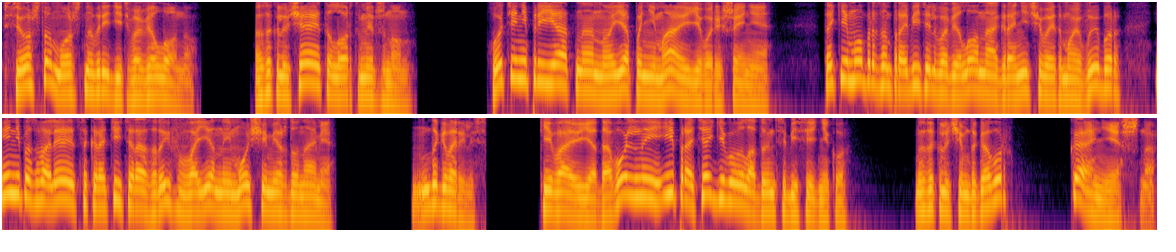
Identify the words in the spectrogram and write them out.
все, что может навредить Вавилону. Заключает лорд Меджнун. Хоть и неприятно, но я понимаю его решение. Таким образом, правитель Вавилона ограничивает мой выбор и не позволяет сократить разрыв военной мощи между нами. Договорились. Киваю я довольный и протягиваю ладонь собеседнику. Заключим договор? Конечно.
